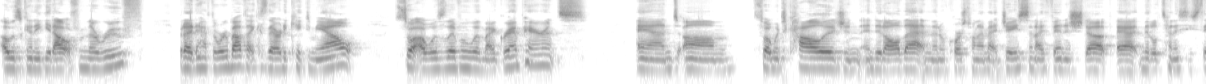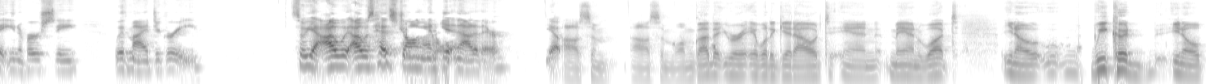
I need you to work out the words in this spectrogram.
I was going to get out from their roof, but I didn't have to worry about that because they already kicked me out. So I was living with my grandparents and um, so I went to college and, and did all that. And then, of course, when I met Jason, I finished up at Middle Tennessee State University with my degree. So, yeah, I, w- I was headstrong on getting out of there. Yep. Awesome. Awesome. Well, I'm glad that you were able to get out. And man, what you know, we could, you know,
